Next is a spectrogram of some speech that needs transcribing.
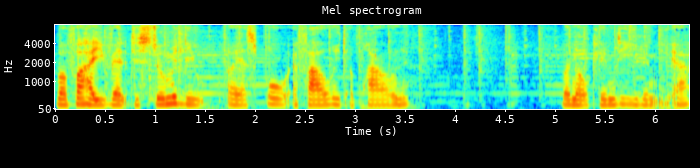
Hvorfor har I valgt det stumme liv, når jeres sprog er farverigt og bravende? Hvornår glemte I, hvem I er?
